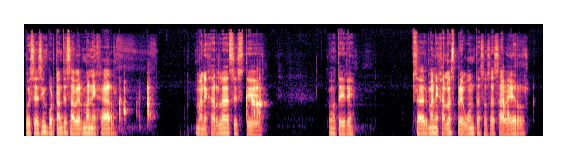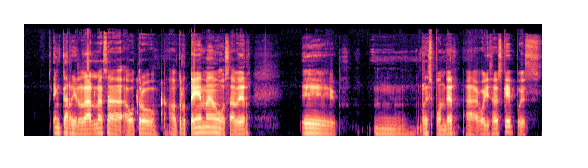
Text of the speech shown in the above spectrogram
pues es importante saber manejar, manejar las, este, ¿cómo te diré? Saber manejar las preguntas, o sea, saber encarrilarlas a, otro, a otro tema o saber eh, Mm, responder a, oye, ¿sabes qué? Pues,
